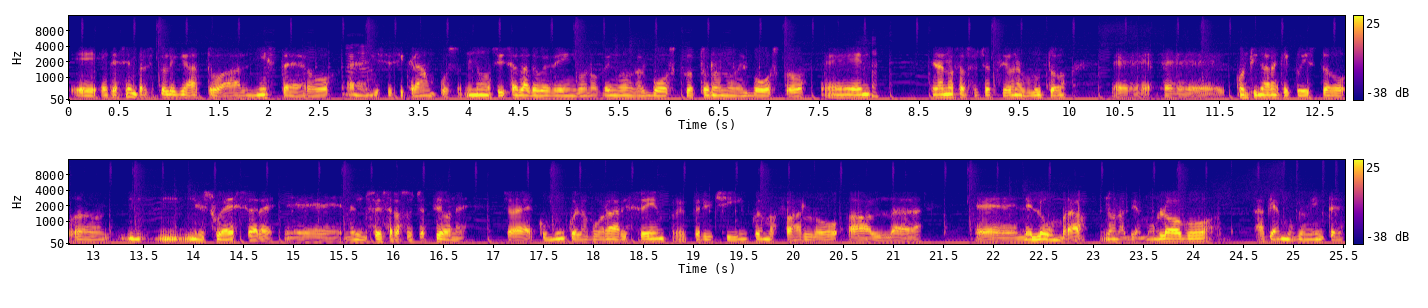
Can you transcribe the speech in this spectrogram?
ed è sempre stato legato al mistero eh, mm. gli stessi Krampus, non si sa da dove vengono, vengono dal bosco, tornano nel bosco. E la nostra associazione ha voluto eh, eh, continuare anche questo eh, nel suo essere, eh, nel suo essere associazione, cioè comunque lavorare sempre per il 5 ma farlo al, eh, nell'ombra, non abbiamo un logo, abbiamo ovviamente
